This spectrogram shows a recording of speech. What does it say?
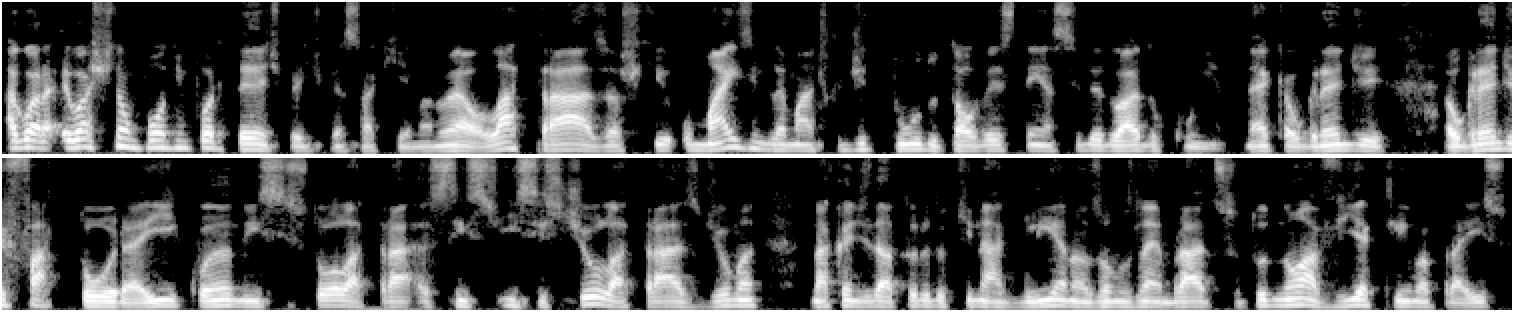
Agora, eu acho que tem um ponto importante para a gente pensar aqui, Emanuel. Lá atrás, acho que o mais emblemático de tudo talvez tenha sido Eduardo Cunha, né, que é o grande, é o grande fator aí quando insistou lá atrás, insistiu lá atrás Dilma na candidatura do Quinaglia, nós vamos lembrar disso tudo, não havia clima para isso.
